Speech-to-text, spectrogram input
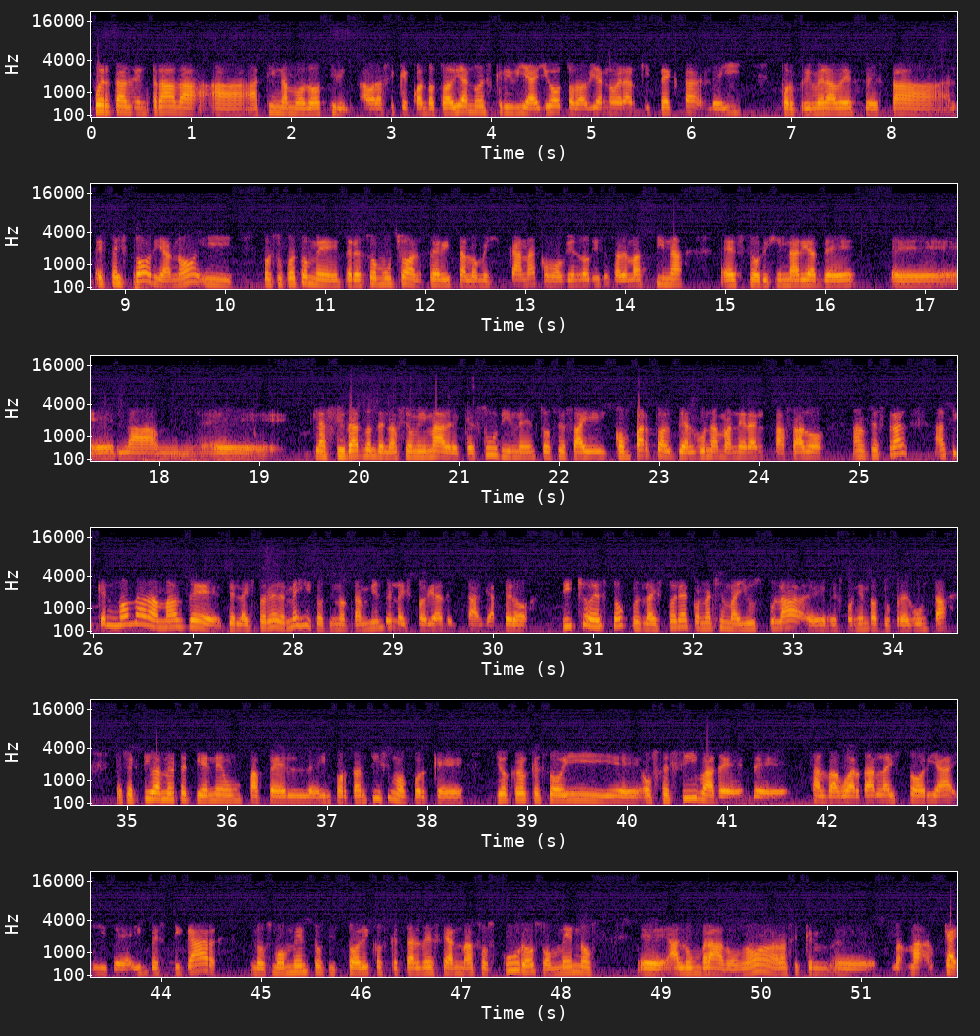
puerta de entrada a, Tina Modotti. Ahora sí que cuando todavía no escribía yo, todavía no era arquitecta, leí por primera vez esta, esta historia, ¿no? Y por supuesto me interesó mucho al ser italo-mexicana, como bien lo dices. Además, Tina es originaria de eh, la, eh, la ciudad donde nació mi madre, que es Udine, entonces ahí comparto de alguna manera el pasado ancestral. Así que no nada más de, la historia de México, sino también de la historia de Italia. Pero dicho esto, pues la historia con H mayúscula, eh, respondiendo a tu pregunta, efectivamente tiene un papel importantísimo porque yo creo que soy eh, obsesiva de, salvaguardar la historia y de investigar los momentos históricos que tal vez sean más oscuros o menos eh, alumbrados, ¿no? Ahora sí que,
